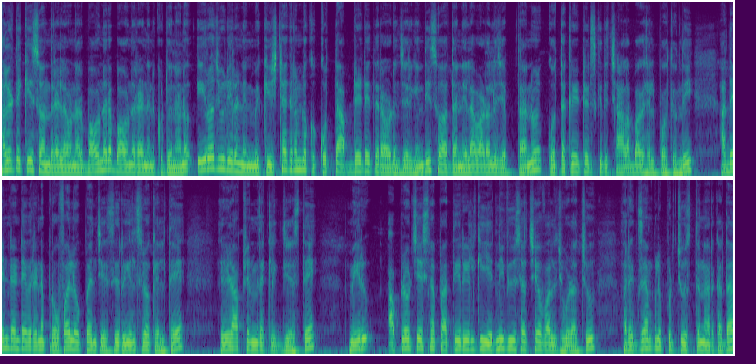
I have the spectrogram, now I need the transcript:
హలో టెక్కీస్ అందరూ ఎలా ఉన్నారు? బాగున్నారా? బాగున్నారా అని అనుకుంటున్నాను. ఈ రోజు వీడియోలో నేను మీకు ఇన్స్టాగ్రామ్లో ఒక కొత్త అప్డేట్ అయితే రావడం జరిగింది. సో దాన్ని ఎలా వాడాలో చెప్తాను. కొత్త క్రియేటర్స్కి ఇది చాలా బాగా హెల్ప్ అవుతుంది. అదేంటంటే ఎవరైనా ప్రొఫైల్ ఓపెన్ చేసి రీల్స్లోకి వెళ్తే రీల్ ఆప్షన్ మీద క్లిక్ చేస్తే మీరు అప్లోడ్ చేసిన ప్రతి రీల్కి ఎన్ని వ్యూస్ వచ్చాయో వాళ్ళు చూడొచ్చు. ఫర్ ఎగ్జాంపుల్ ఇప్పుడు చూస్తున్నారు కదా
